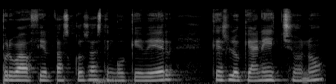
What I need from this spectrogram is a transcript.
probado ciertas cosas, tengo que ver qué es lo que han hecho, ¿no?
